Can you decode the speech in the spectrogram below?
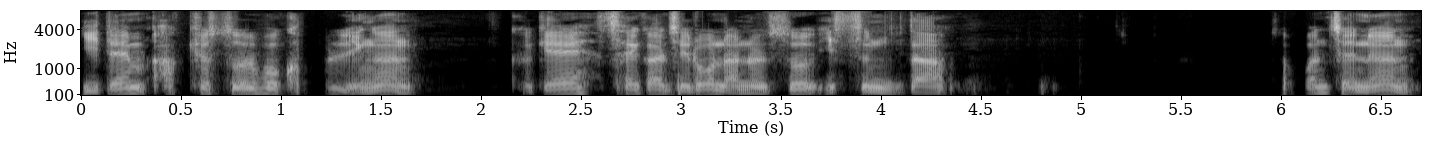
이뎀 아큐솔브 커플링은 크게 세 가지로 나눌 수 있습니다. 첫 번째는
